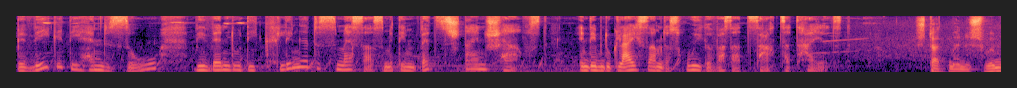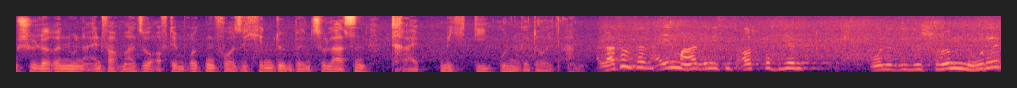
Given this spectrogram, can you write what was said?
Bewege die Hände so, wie wenn du die Klinge des Messers mit dem Wetzstein schärfst, indem du gleichsam das ruhige Wasser zart zerteilst. Statt meine Schwimmschülerin nun einfach mal so auf dem Rücken vor sich hin dümpeln zu lassen, treibt mich die Ungeduld an. Lass uns das einmal wenigstens ausprobieren, ohne diese Schwimmnudel.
